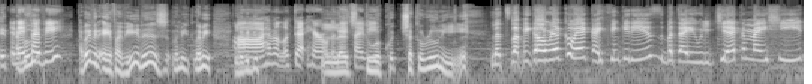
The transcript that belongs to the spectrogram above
It, an I believe, A5E. I believe in A5E it is. Let me let me Uh, let I haven't looked at Harold do, in let's A5E. do a quick checkaroony. Let's let me go real quick. I think it is, but I will check my sheet.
